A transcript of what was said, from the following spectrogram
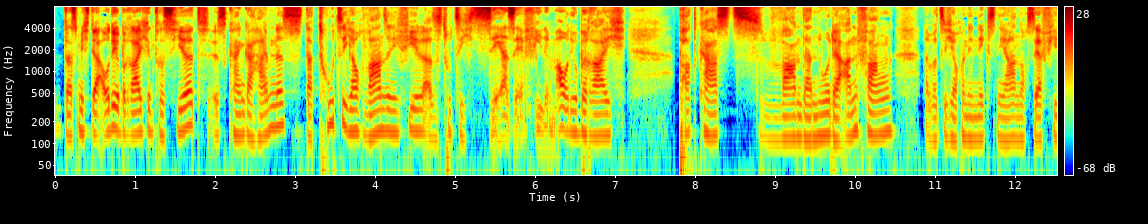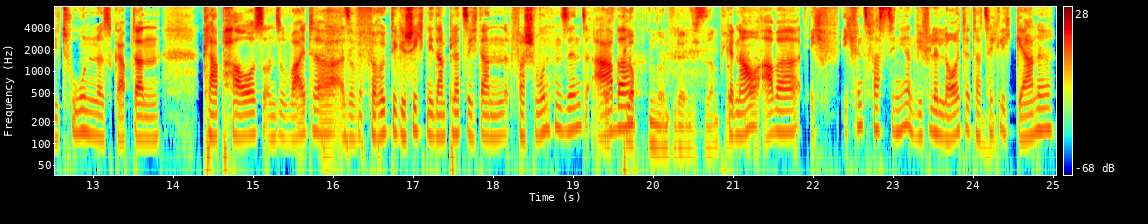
dass mich der Audiobereich interessiert, ist kein Geheimnis. Da tut sich auch wahnsinnig viel. Also es tut sich sehr, sehr viel im Audiobereich. Podcasts waren da nur der Anfang. Da wird sich auch in den nächsten Jahren noch sehr viel tun. Es gab dann Clubhouse und so weiter. Also verrückte Geschichten, die dann plötzlich dann verschwunden sind. Aber und wieder in sich zusammenploppten. Genau, aber ich, ich finde es faszinierend, wie viele Leute tatsächlich gerne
